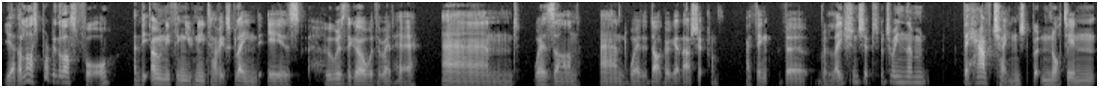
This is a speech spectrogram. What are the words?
yeah, the last, probably the last four, and the only thing you'd need to have explained is who is the girl with the red hair, and where's Zhaan, and where did D'Argo get that ship from? I think the relationships between them, they have changed, but not in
